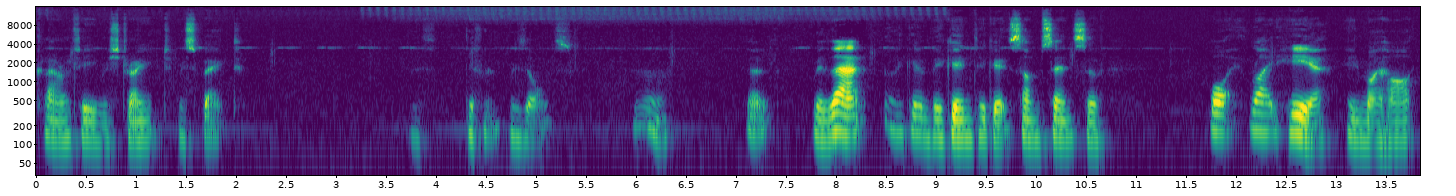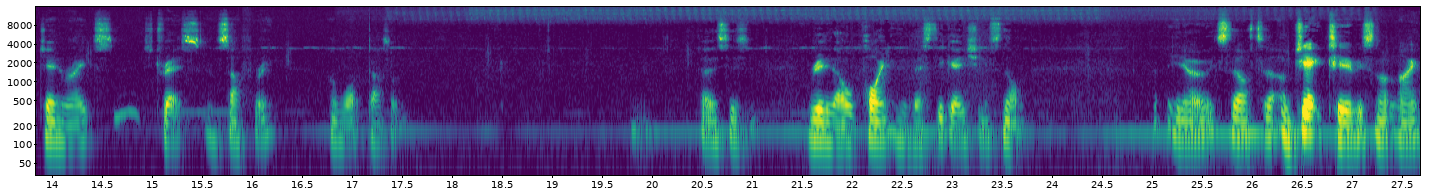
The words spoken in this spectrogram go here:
clarity, restraint, respect. Different results. Oh. So with that, I can begin to get some sense of what right here in my heart generates stress and suffering and what doesn't. So this is really the whole point of investigation. It's not, you know, it's not objective. It's not like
